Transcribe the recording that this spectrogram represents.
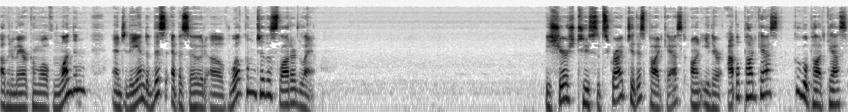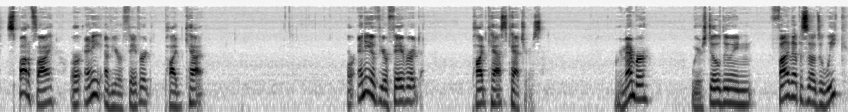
of An American Werewolf in London, and to the end of this episode of Welcome to the Slaughtered Lamb. Be sure to subscribe to this podcast on either Apple Podcasts, Google Podcasts, Spotify, or any of your favorite podcast or any of your favorite podcast catchers. Remember, we're still doing five episodes a week,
